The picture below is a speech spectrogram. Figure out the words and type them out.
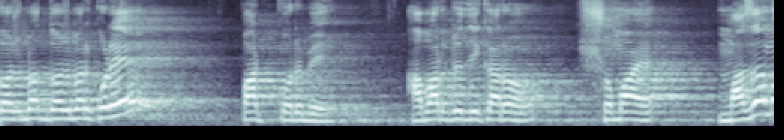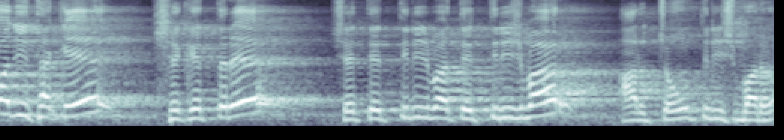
দশবার দশবার করে পাঠ করবে। আবার যদি কারও সময় মাঝামাঝি থাকে, সেক্ষেত্রে সে তেত্রিশ বার তেত্রিশ বার আর চৌত্রিশ বারের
